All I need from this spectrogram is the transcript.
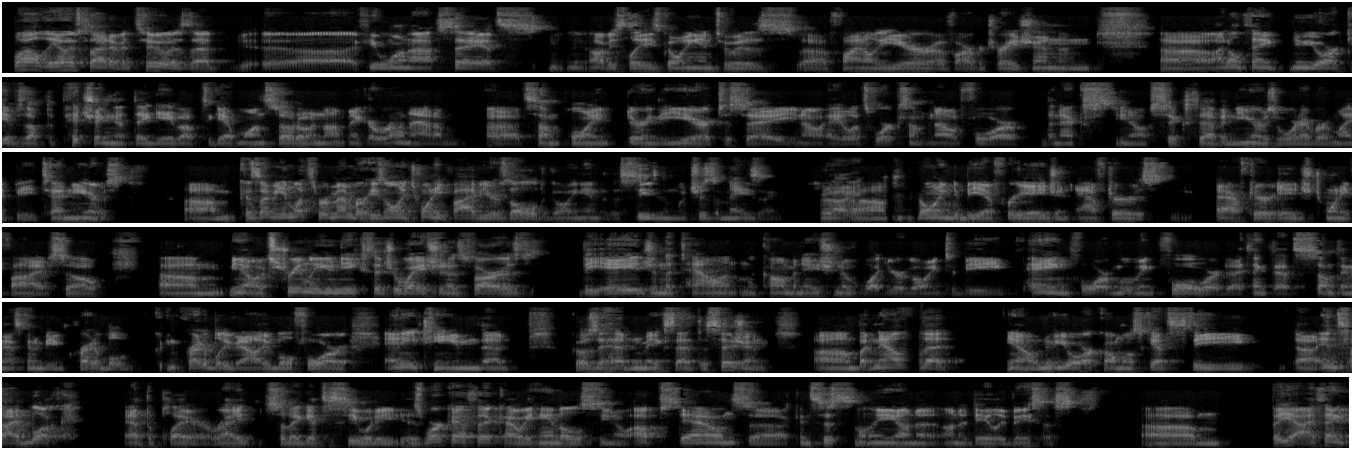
Well, the other side of it too is that uh, if you want to say it's obviously he's going into his uh, final year of arbitration, and uh, I don't think New York gives up the pitching that they gave up to get Juan Soto and not make a run at him uh, at some point during the year to say, you know, hey, let's work something out for the next, you know, six, seven years or whatever it might be, ten years. Because um, I mean, let's remember he's only 25 years old going into the season, which is amazing right. um, going to be a free agent after his, after age 25. So, um, you know, extremely unique situation as far as the age and the talent and the combination of what you're going to be paying for moving forward. I think that's something that's going to be incredible, incredibly valuable for any team that goes ahead and makes that decision. Um, but now that you know New York almost gets the uh, inside look at the player, right? So they get to see what he, his work ethic, how he handles, you know, ups, downs, uh, consistently on a, on a daily basis. Um, but yeah, I think,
